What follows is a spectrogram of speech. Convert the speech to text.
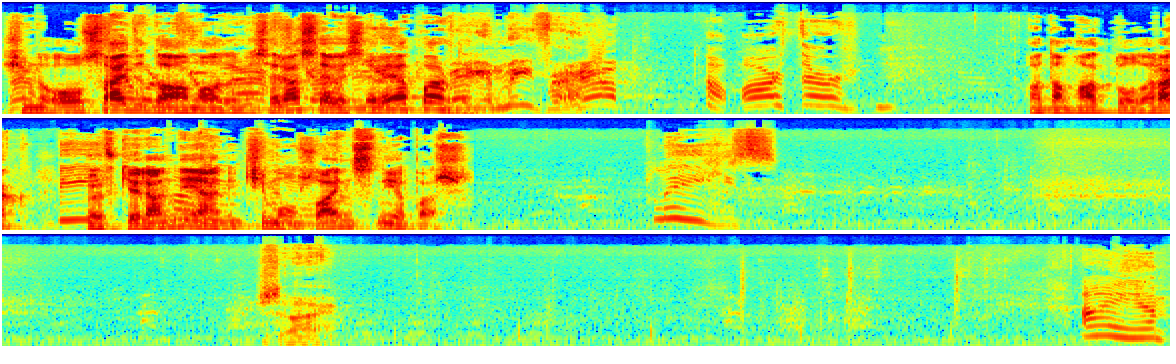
Şimdi olsaydı damadı mesela seve seve yapardı. Oh, Adam haklı olarak öfkelendi yani. Kim olsa aynısını yapar. Sorry. I am.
